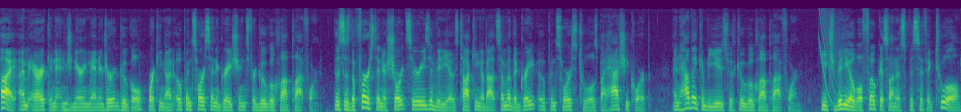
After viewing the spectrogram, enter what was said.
Hi, I'm Eric, an engineering manager at Google, working on open source integrations for Google Cloud Platform. This is the first in a short series of videos talking about some of the great open source tools by HashiCorp and how they can be used with Google Cloud Platform. Each video will focus on a specific tool,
